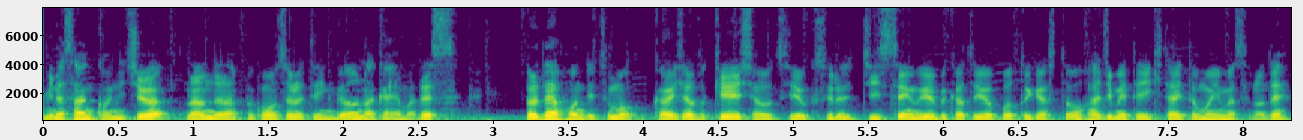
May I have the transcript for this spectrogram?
皆さんこんにちは。ラウンドナップコンサルティングの中山です。それでは本日も会社と経営者を強くする実践ウェブ活用ポッドキャストを始めていきたいと思いますので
